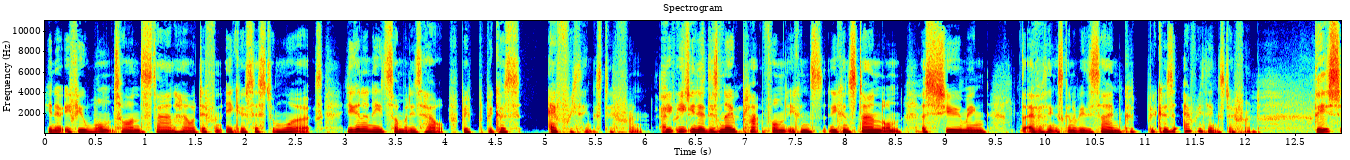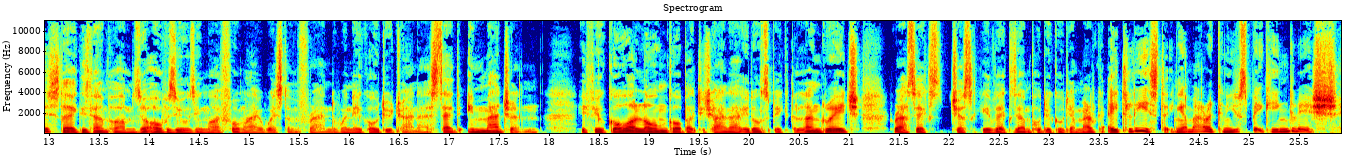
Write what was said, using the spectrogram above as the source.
you know, if you want to understand how a different ecosystem works, you're going to need somebody's help because everything's different. Everything's you, you, know, there's no platform that you can you can stand on, assuming that everything's going to be the same because everything's different. This is the example I'm always using my, for my Western friend when they go to China. I said, imagine if you go alone, go back to China, you don't speak the language. Rather, just give example to go to America. At least in American, you speak English.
